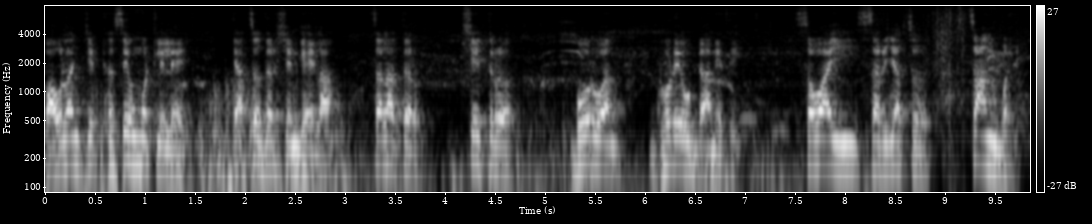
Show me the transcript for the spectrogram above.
पावलांचे ठसे उमटलेले आहेत त्याचं दर्शन घ्यायला. चला तर क्षेत्र बोरवन घोडे उड्डाण येथे. सवाई सर्जाचं चांग भले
